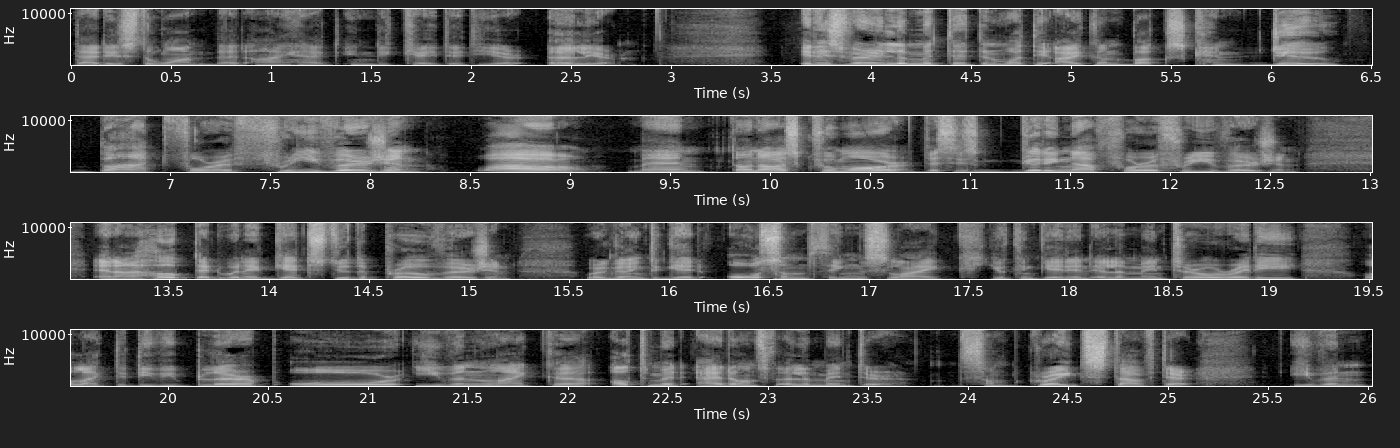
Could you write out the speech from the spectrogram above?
That is the one that I had indicated here earlier. It is very limited in what the icon box can do, but for a free version, wow, man, don't ask for more. This is good enough for a free version. And I hope that when it gets to the pro version, we're going to get awesome things like you can get in Elementor already, or like the Divi Blurb, or even like uh, ultimate add-ons for Elementor. Some great stuff there. Even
